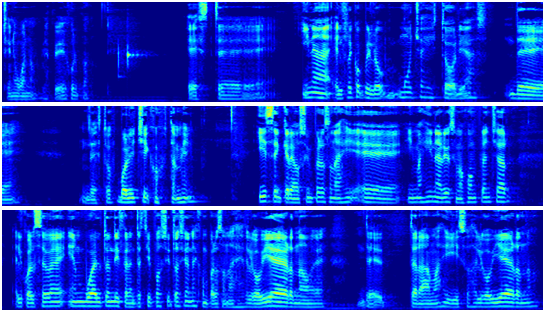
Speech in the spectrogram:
si no, bueno, les pido disculpas. Este, y nada, él recopiló muchas historias de, de estos bolichicos también. Y se creó su personaje eh, imaginario, se llama Juan Planchar, el cual se ve envuelto en diferentes tipos de situaciones con personajes del gobierno, de, de tramas y guisos del gobierno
